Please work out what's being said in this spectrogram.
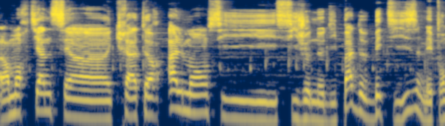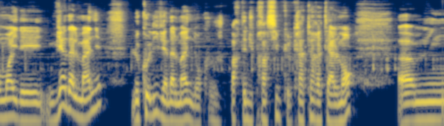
Alors Mortian, c'est un créateur allemand, si, si je ne dis pas de bêtises, mais pour moi, il, est, il vient d'Allemagne. Le colis vient d'Allemagne, donc je partais du principe que le créateur était allemand. Euh,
